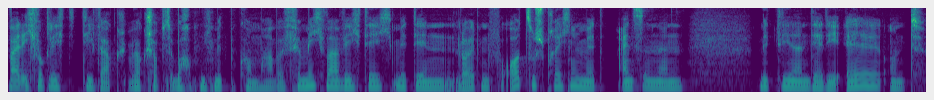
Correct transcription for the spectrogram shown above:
weil ich wirklich die Work Workshops überhaupt nicht mitbekommen habe. Für mich war wichtig, mit den Leuten vor Ort zu sprechen, mit einzelnen Mitgliedern der DL und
